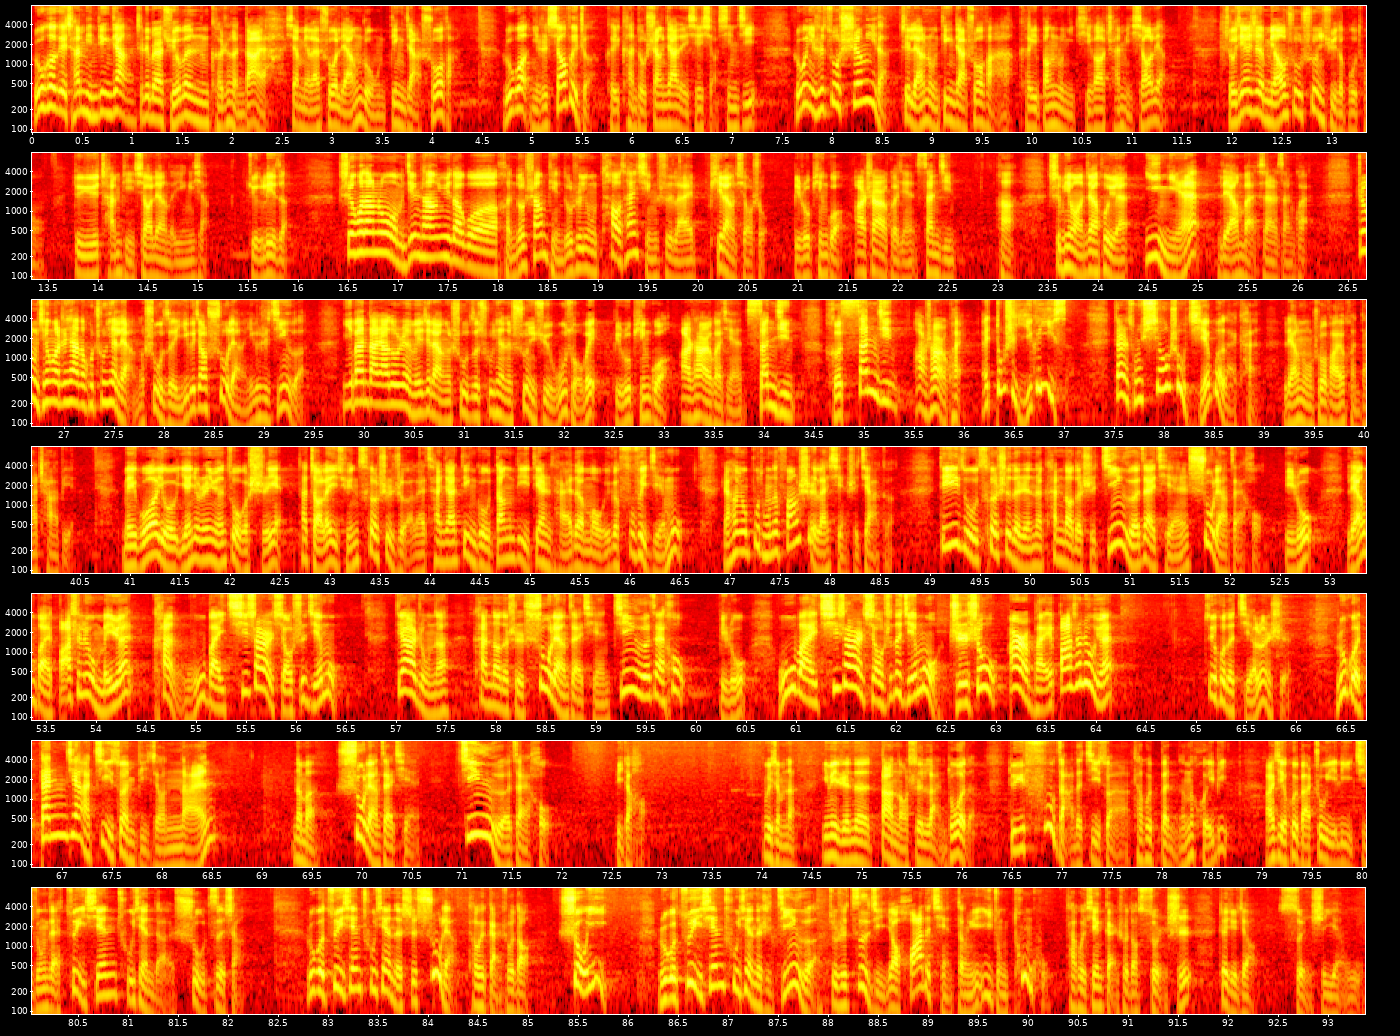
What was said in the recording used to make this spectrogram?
如何给产品定价？这里边学问可是很大呀。下面来说两种定价说法。如果你是消费者，可以看透商家的一些小心机；如果你是做生意的，这两种定价说法啊，可以帮助你提高产品销量。首先是描述顺序的不同，对于产品销量的影响。举个例子，生活当中我们经常遇到过很多商品都是用套餐形式来批量销售，比如苹果二十二块钱三斤。哈，视频网站会员一年两百三十三块，这种情况之下呢，会出现两个数字，一个叫数量，一个是金额。一般大家都认为这两个数字出现的顺序无所谓，比如苹果二十二块钱三斤和三斤二十二块，哎，都是一个意思。但是从销售结果来看，两种说法有很大差别。美国有研究人员做过实验，他找来一群测试者来参加订购当地电视台的某一个付费节目，然后用不同的方式来显示价格。第一组测试的人呢，看到的是金额在前，数量在后，比如两百八十六美元看五百七十二小时节目；第二种呢，看到的是数量在前，金额在后，比如五百七十二小时的节目只收二百八十六元。最后的结论是，如果单价计算比较难，那么数量在前。金额在后，比较好。为什么呢？因为人的大脑是懒惰的，对于复杂的计算啊，它会本能的回避，而且会把注意力集中在最先出现的数字上。如果最先出现的是数量，他会感受到受益；如果最先出现的是金额，就是自己要花的钱等于一种痛苦，他会先感受到损失，这就叫损失厌恶。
